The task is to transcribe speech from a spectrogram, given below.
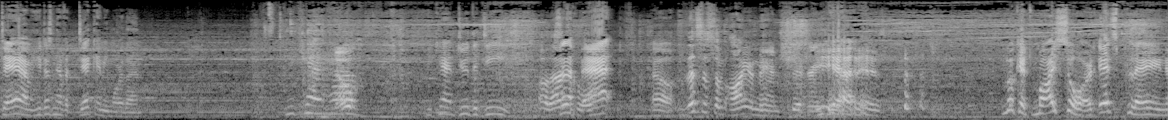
Damn, he doesn't have a dick anymore then. He can't Nope. have. He can't do the D. Oh, Is that's that a cool. bat? Oh. This is some Iron Man shit right Yeah, here. it is. Look at my sword. It's plain.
